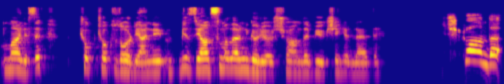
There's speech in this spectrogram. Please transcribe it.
Maalesef çok çok zor yani biz yansımalarını görüyoruz şu anda büyük şehirlerde. Şu anda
